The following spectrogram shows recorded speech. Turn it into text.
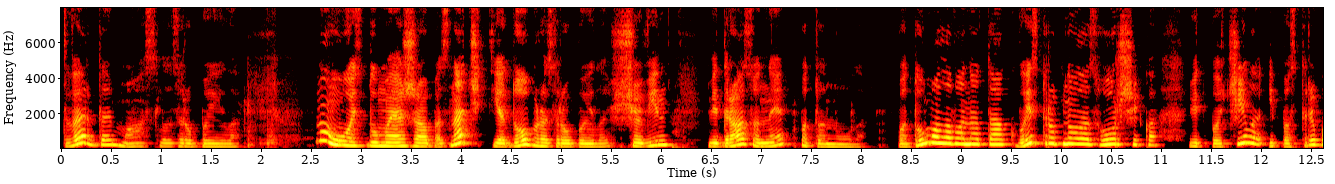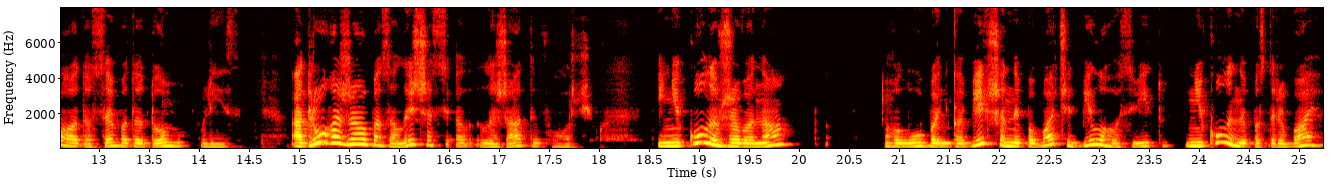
тверде масло зробила. Ну, ось, думає жаба, значить, я добре зробила, що він відразу не потонула. Подумала вона так, виструбнула з горщика, відпочила і пострибала до себе додому в ліс. А друга жаба залишилася лежати в горщику. І ніколи вже вона, голубонька, більше не побачить білого світу, ніколи не пострибає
